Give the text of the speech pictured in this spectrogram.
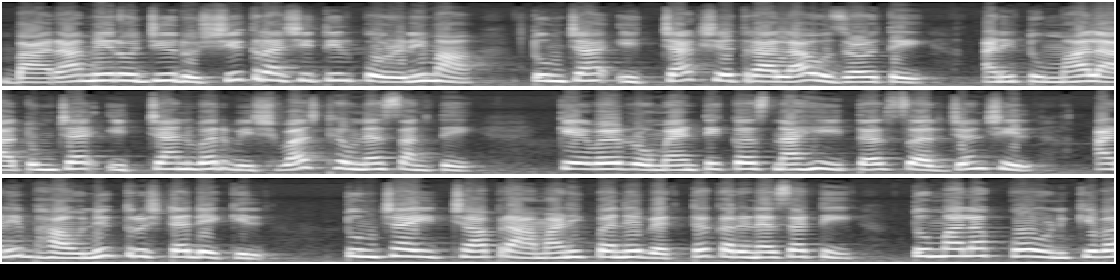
बारा मे रोजी वृश्चिक राशीतील पौर्णिमा तुमच्या इच्छा क्षेत्राला उजळते आणि तुम्हाला तुमच्या इच्छांवर विश्वास ठेवण्यास सांगते. केवळ रोमॅन्टिकच नाही तर सर्जनशील आणि भावनिकदृष्ट्या देखील. तुमच्या इच्छा प्रामाणिकपणे व्यक्त करण्यासाठी तुम्हाला कोण किंवा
